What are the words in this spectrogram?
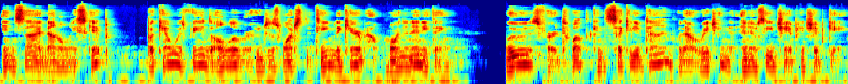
inside not only Skip, but Cowboys fans all over who just watched the team they care about more than anything lose for a 12th consecutive time without reaching the NFC Championship game.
